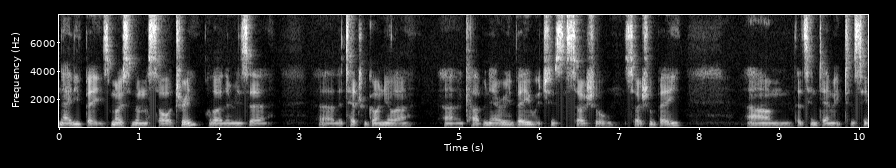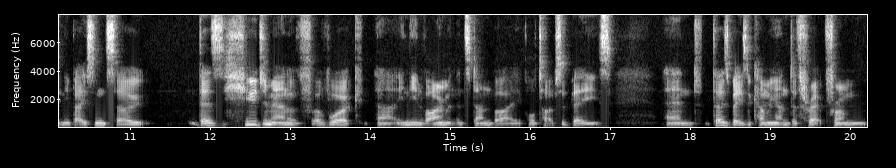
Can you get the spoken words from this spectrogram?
native bees. Most of them are solitary, although there is a uh, the tetragonula uh, carbonaria bee, which is the social social bee um, that's endemic to Sydney Basin. So there's a huge amount of, of work uh, in the environment that's done by all types of bees, and those bees are coming under threat from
